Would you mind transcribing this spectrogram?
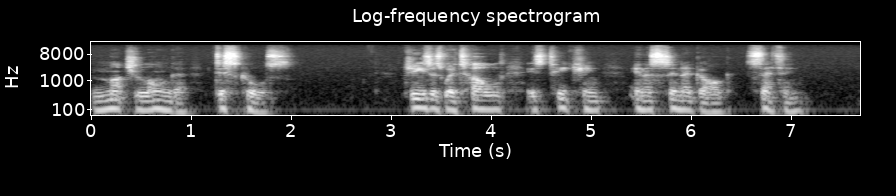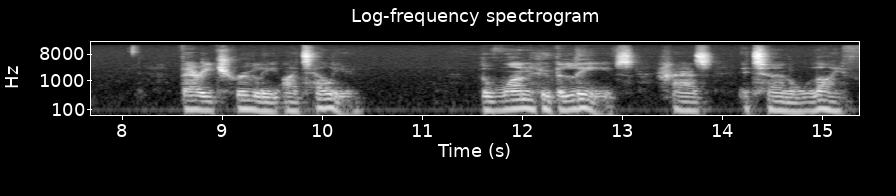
much longer discourse. Jesus, we're told, is teaching in a synagogue setting. Very truly, I tell you, the one who believes has eternal life.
